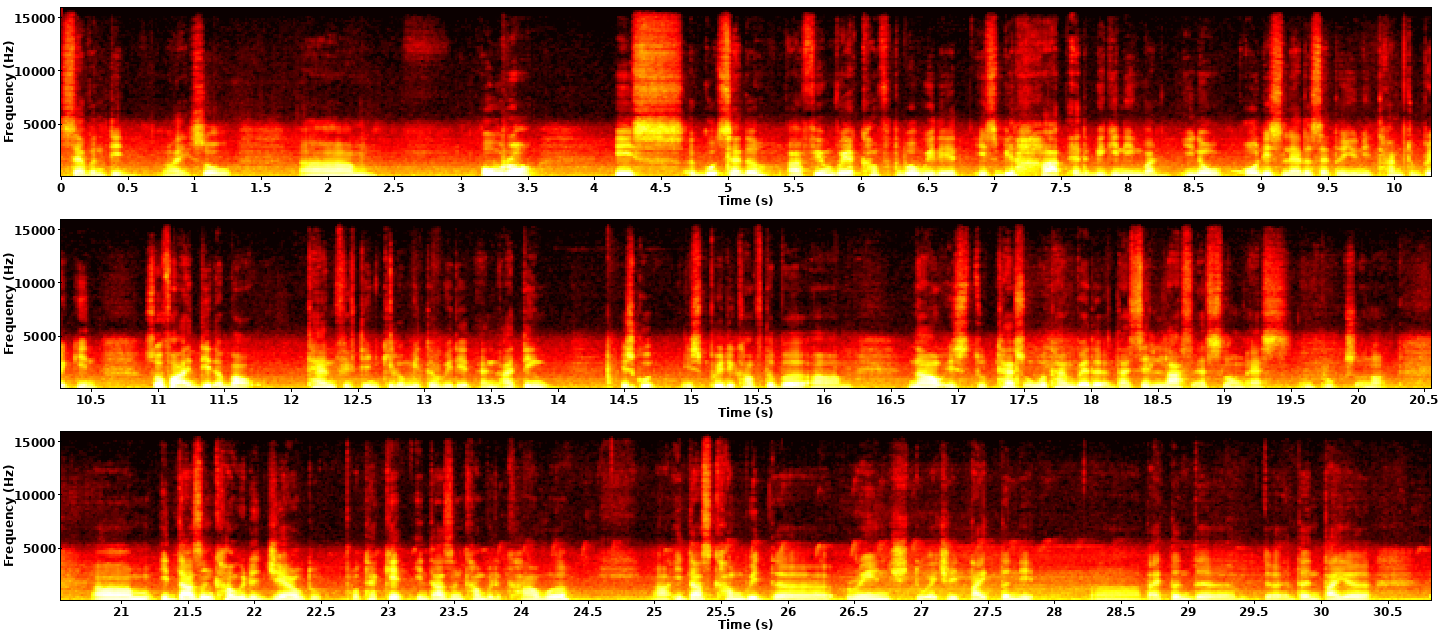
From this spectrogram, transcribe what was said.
GS17 right? So um, overall is a good saddle I feel very comfortable with it. It's a bit hard at the beginning but you know all these leather saddle you need time to break in. So far I did about 10 15 kilometer with it and I think it's good. It's pretty comfortable. Um, now is to test over time whether does it last as long as Brooks or not. Um, it doesn't come with a gel to protect it. It doesn't come with a cover. Uh, it does come with the range to actually tighten it uh, tighten the, the, the entire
